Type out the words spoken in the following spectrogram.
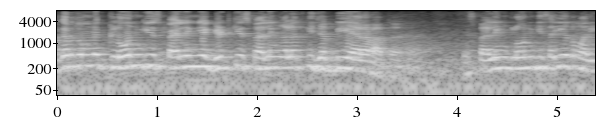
अगर तुमने क्लोन की स्पेलिंग या गिट की स्पेलिंग गलत की, जब भी एरर आता है। स्पेलिंग क्लोन की सही है तुम्हारी?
